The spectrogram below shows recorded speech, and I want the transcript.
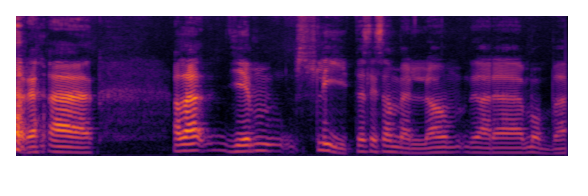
Sorry. Eh, altså, Jim slites liksom mellom de der eh, mobbe,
